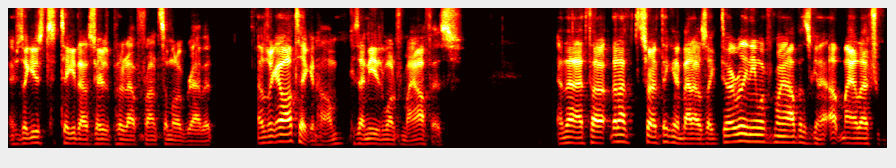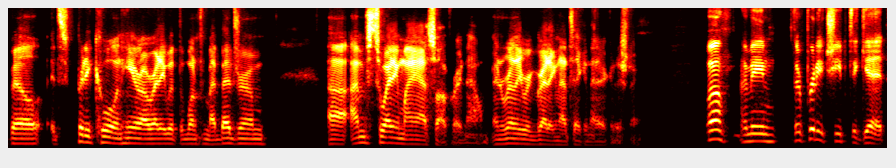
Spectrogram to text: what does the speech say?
and she's like, "You just take it downstairs and put it out front. Someone will grab it." I was like, "Oh, I'll take it home because I needed one for my office." And then I thought, then I started thinking about it. I was like, "Do I really need one for my office? It's going to up my electric bill. It's pretty cool in here already with the one for my bedroom." Uh, I'm sweating my ass off right now and really regretting not taking that air conditioning. Well, I mean, they're pretty cheap to get.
